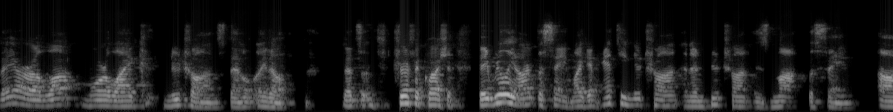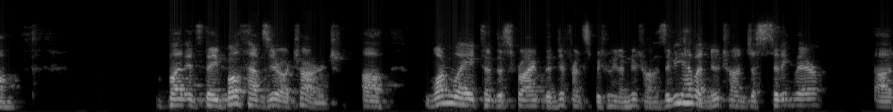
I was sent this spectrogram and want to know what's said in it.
they are a lot more like neutrons than, you know, that's a terrific question. They really aren't the same. Like an anti-neutron and a neutron is not the same. Um, but it's they both have zero charge. Uh, one way to describe the difference between a neutron is if you have a neutron just sitting there, uh,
